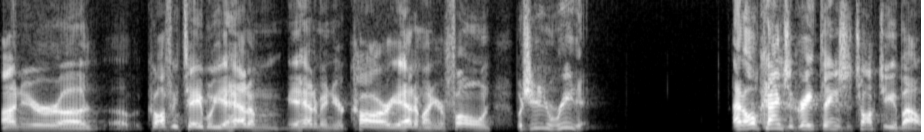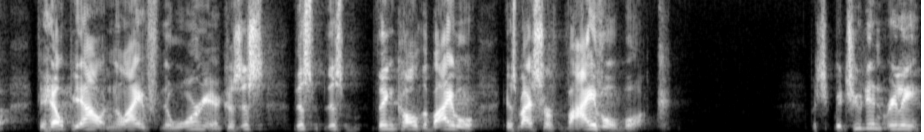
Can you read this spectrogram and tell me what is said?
on your uh, uh, coffee table. You had them. You had them in your car. You had them on your phone, but you didn't read it. I had all kinds of great things to talk to you about to help you out in life, to warn you, because this this this thing called the Bible is my survival book. But you, but you didn't really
